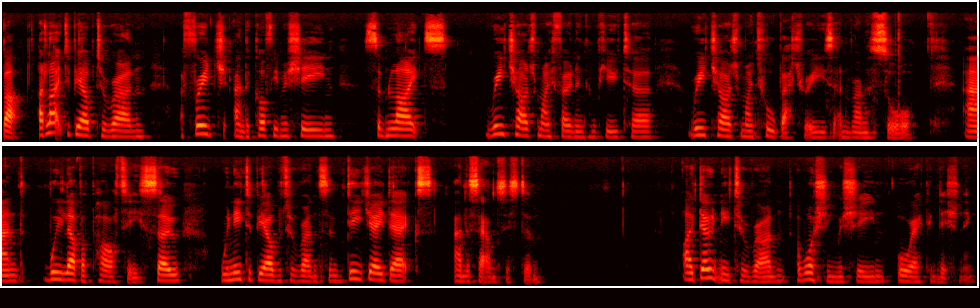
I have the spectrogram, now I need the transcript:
But I'd like to be able to run a fridge and a coffee machine, some lights, recharge my phone and computer, recharge my tool batteries and run a saw. And we love a party, so we need to be able to run some DJ decks and a sound system. I don't need to run a washing machine or air conditioning.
